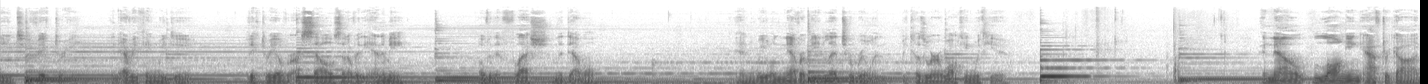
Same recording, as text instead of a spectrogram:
lead to victory in everything we do. Victory over ourselves and over the enemy, over the flesh and the devil. And we will never be led to ruin because we are walking with you. And now, longing after God,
